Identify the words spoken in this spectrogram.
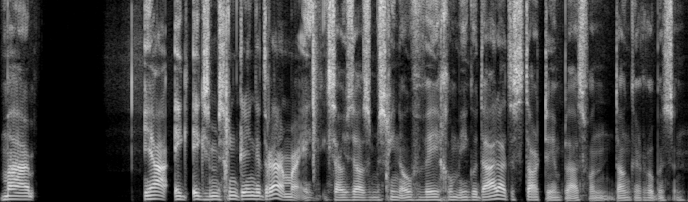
Maar ja, ik, ik, misschien klinkt het raar, maar ik, ik zou zelfs misschien overwegen om Iguodala te starten in plaats van Duncan Robinson.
